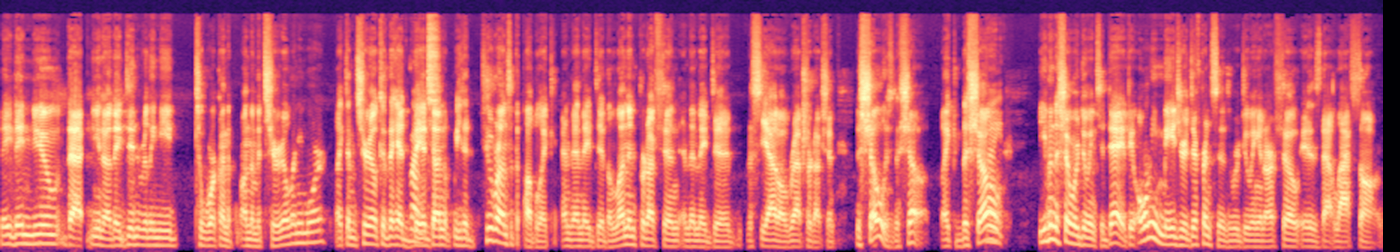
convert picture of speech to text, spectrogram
they they knew that you know they didn't really need to work on the on the material anymore, like the material because they had they had done we had two runs at the public, and then they did the London production, and then they did the Seattle rep production. The show is the show, like the show. Right. Even the show we're doing today, the only major differences we're doing in our show is that last song,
